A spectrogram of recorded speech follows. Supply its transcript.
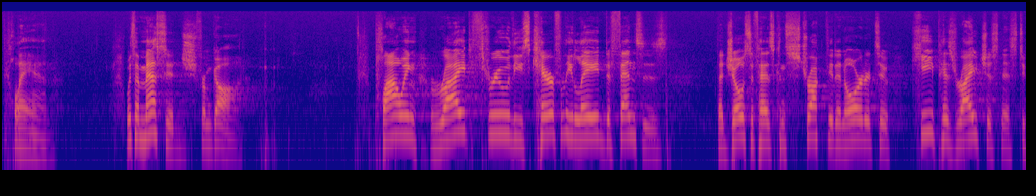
plan with a message from God. Plowing right through these carefully laid defenses that Joseph has constructed in order to keep his righteousness, to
